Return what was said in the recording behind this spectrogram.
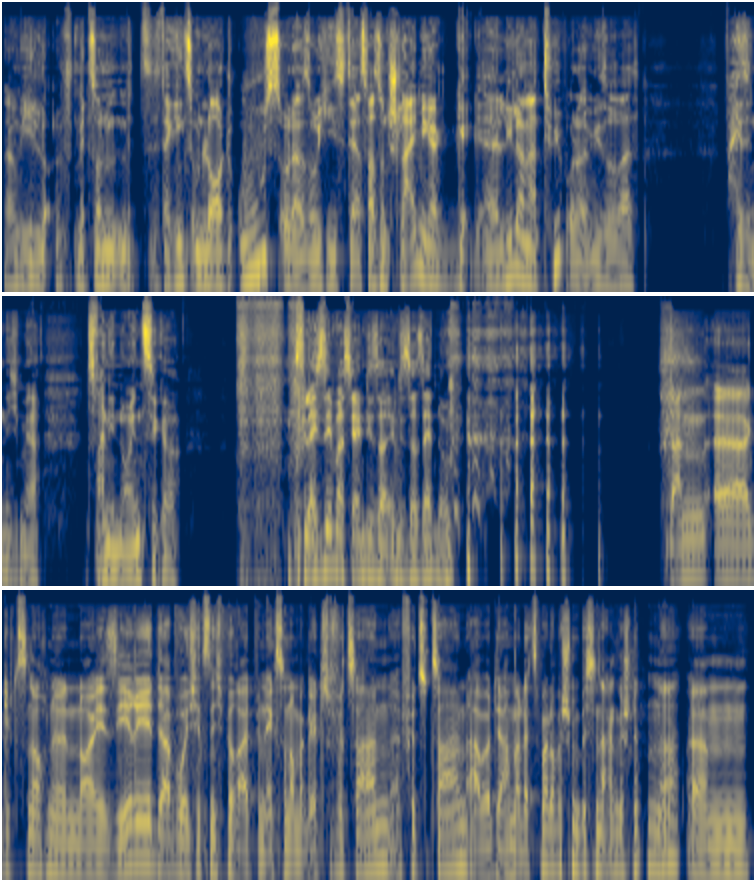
Irgendwie mit so einem, mit, da ging es um Lord Us oder so hieß der. Es war so ein schleimiger, äh, lilaner Typ oder irgendwie sowas. weiß ich nicht mehr. Das waren die 90er. Vielleicht sehen wir es ja in dieser, in dieser Sendung. Dann äh, gibt es noch eine neue Serie, da wo ich jetzt nicht bereit bin, extra nochmal Geld dafür zahlen, äh, für zu zahlen, aber der haben wir letztes Mal, glaube ich, schon ein bisschen angeschnitten, ne? Ähm,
